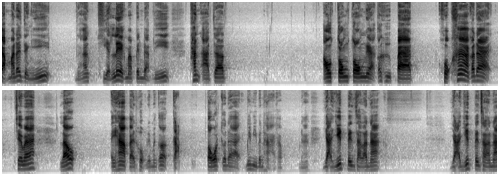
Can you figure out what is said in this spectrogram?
จับมาได้อย่างนี้นะเขียนเลขมาเป็นแบบนี้ ท่านอาจจะเอาตรงๆเนี่ยก็คือแปดหกห้าก็ได้ ใช่ไหมแล้วไอ้ห้าแปดหกเนี่ยมันก็กลับโต๊ดก็ได้ ไม่มีปัญหาครับนะอย่ายึดเป็นสารณะ อย่ายึดเป็นสารณะ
